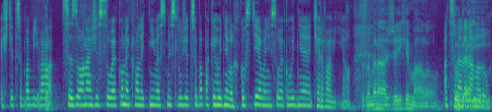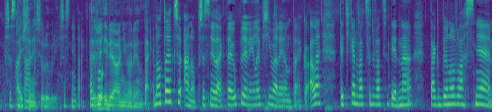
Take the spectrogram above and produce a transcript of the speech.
ještě třeba bývá jako... sezóna, že jsou jako nekvalitní ve smyslu, že třeba pak je hodně vlhkosti a oni jsou jako hodně červaví. Jo. To znamená, že jich je málo, A cena jde nahoru. Přesně a ještě tak. nejsou dobrý. Přesně tak. Takže tak, ideální varianta. Tak, no to je třeba, ano, přesně tak, to je úplně nejlepší varianta. Jako. Ale teďka 2021, tak bylo vlastně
